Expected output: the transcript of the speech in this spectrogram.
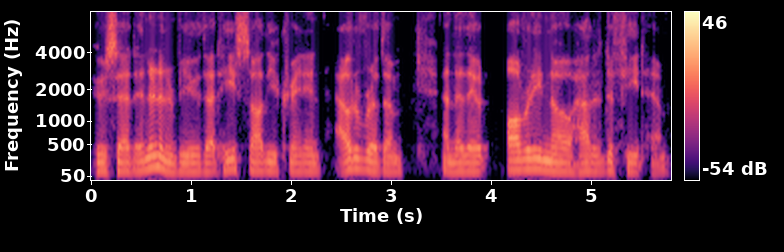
who said in an interview that he saw the Ukrainian out of rhythm and that they would already know how to defeat him.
